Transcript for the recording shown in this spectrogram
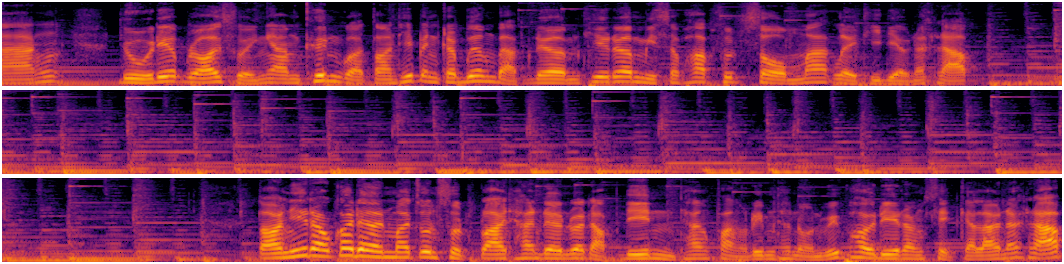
ล้าง ดูเรียบร้อยสวยงามขึ้นกว่าตอนที่เป็นกระเบื้องแบบเดิมที่เริ่มมีสภาพทรุดโทรมมากเลยทีเดียวนะครับตอนนี้เราก็เดินมาจนสุดปลายทางเดินระดับดินทางฝั่งริมถนนวิภาวดีรังสิตกันแล้วนะครับ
